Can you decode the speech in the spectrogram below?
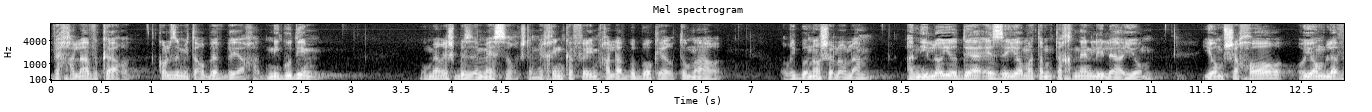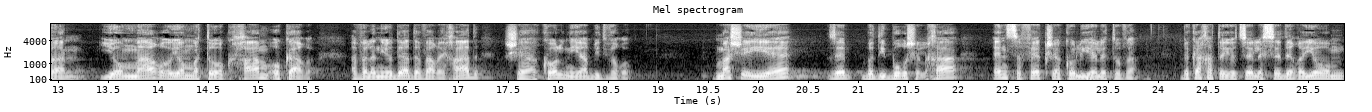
וחלב קר, כל זה מתערבב ביחד, ניגודים. הוא אומר, יש בזה מסר, כשאתה מכין קפה עם חלב בבוקר, תאמר, ריבונו של עולם, אני לא יודע איזה יום אתה מתכנן לי להיום, יום שחור או יום לבן, יום מר או יום מתוק, חם או קר, אבל אני יודע דבר אחד, שהכל נהיה בדברו. מה שיהיה זה בדיבור שלך, אין ספק שהכל יהיה לטובה. וככה אתה יוצא לסדר היום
